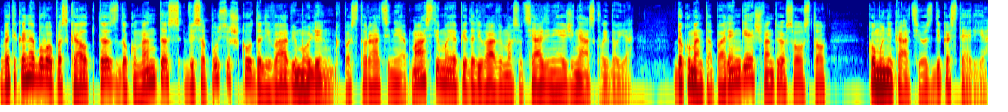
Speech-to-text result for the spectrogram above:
Vatikane buvo paskelbtas dokumentas visapusiško dalyvavimo link - pastoraciniai apmąstymai apie dalyvavimą socialinėje žiniasklaidoje. Dokumentą parengė Šventojo Sosto komunikacijos dikasterija.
